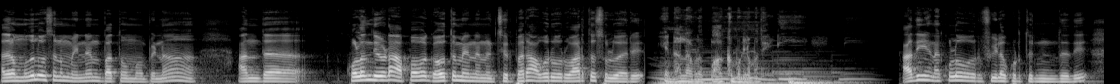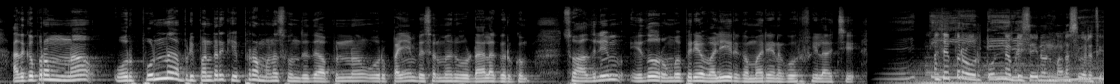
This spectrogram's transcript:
அதில் முதல் வசனம் என்னன்னு பார்த்தோம் அப்படின்னா அந்த குழந்தையோட அப்பாவை கௌதம் என்ன நடிச்சிருப்பாரு அவர் ஒரு வார்த்தை சொல்லுவார். என்னால் அவளை பார்க்க முடியல மதி. அது எனக்குள்ள ஒரு ஃபீலை கொடுத்துருந்தது. அதுக்கப்புறம்னா ஒரு பொண்ணு அப்படி பண்ணுறதுக்கு எப்படா மனசு வந்தது அப்படின்னு ஒரு பையன் பேசுகிற மாதிரி ஒரு டயலாக் இருக்கும். ஸோ அதுலேயும் ஏதோ ரொம்ப பெரிய வழி இருக்க மாதிரி எனக்கு ஒரு ஃபீல் ஆச்சு. அது அப்புறம் ஒரு பொண்ணு அப்படி செய்யணும்னு மனசு வருது.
